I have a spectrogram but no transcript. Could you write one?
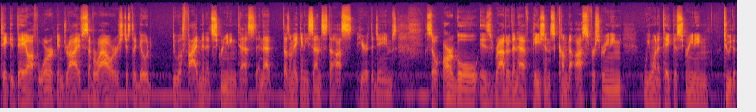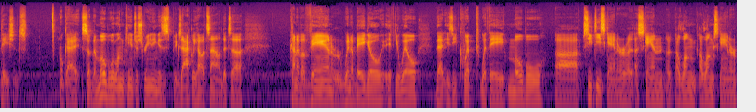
take a day off work and drive several hours just to go do a five minute screening test. And that doesn't make any sense to us here at the James. So our goal is rather than have patients come to us for screening, we want to take the screening to the patients. Okay, so the mobile lung cancer screening is exactly how it sounds. It's a kind of a van or Winnebago, if you will, that is equipped with a mobile uh, CT scanner, a, a scan, a, a, lung, a lung scanner,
